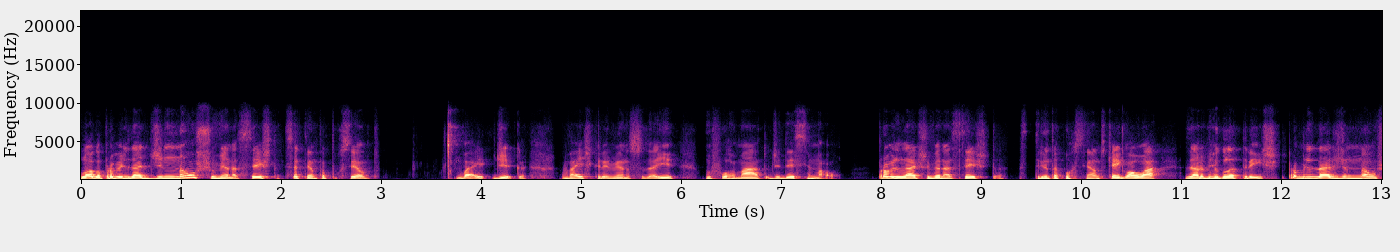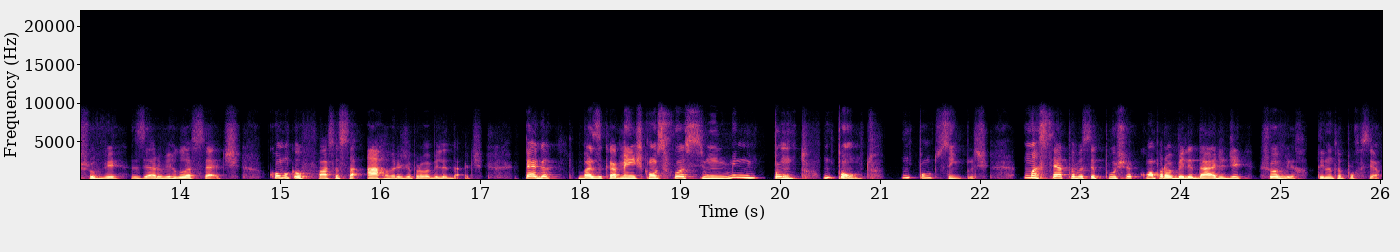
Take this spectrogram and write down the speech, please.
Logo, a probabilidade de não chover na sexta, 70%. Vai, dica, vai escrevendo isso daí no formato de decimal. Probabilidade de chover na sexta, 30%, que é igual a 0,3. Probabilidade de não chover, 0,7. Como que eu faço essa árvore de probabilidade? Pega basicamente como se fosse um mini ponto, um ponto, um ponto simples. Uma seta você puxa com a probabilidade de chover, 30%.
